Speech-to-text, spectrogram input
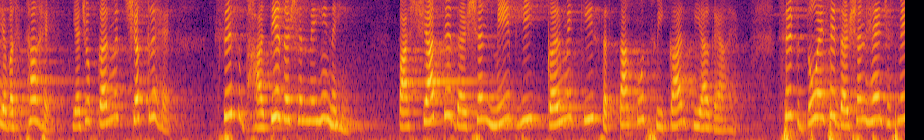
व्यवस्था है या जो कर्म चक्र है, सिर्फ़ भारतीय दर्शन में ही नहीं, पाश्चात्य दर्शन में भी कर्म की सत्ता को स्वीकार किया गया है। सिर्फ़ दो ऐसे दर्शन हैं जिसमें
